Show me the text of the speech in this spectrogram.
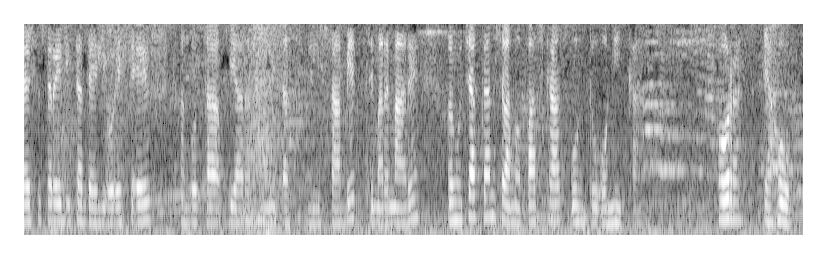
Saya Suster Edita dari OSF, anggota Biara Komunitas Elizabeth, Simaremare, mengucapkan selamat Paskah untuk Onika. Horas Yahoo.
